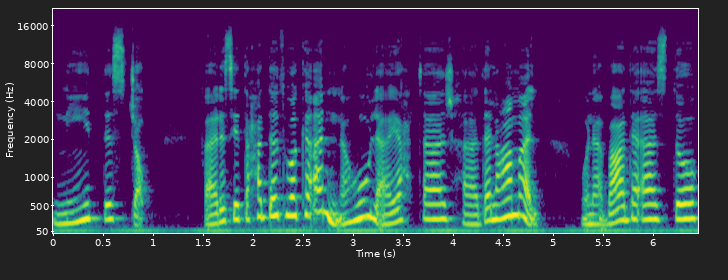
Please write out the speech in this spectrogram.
need this job. فارس يتحدث وكأنه لا يحتاج هذا العمل. هنا بعد though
